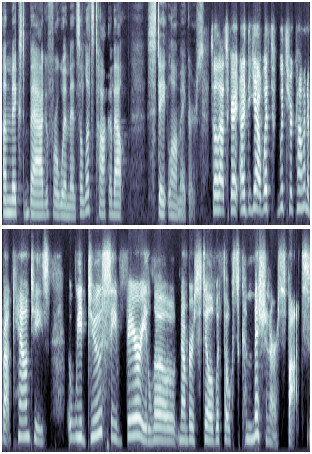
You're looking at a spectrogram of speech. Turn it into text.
a mixed bag for women. So let's talk about state lawmakers. So that's great. Yeah, with with your comment about counties, we do see very low numbers still with those commissioner spots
